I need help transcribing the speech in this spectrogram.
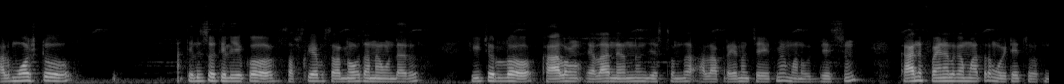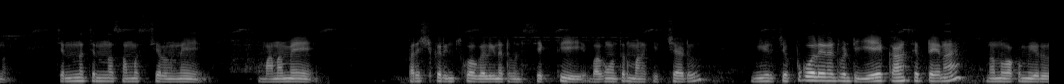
ఆల్మోస్ట్ తెలుసో తెలియకో సబ్స్క్రైబర్స్ రన్ అవుతూనే ఉండారు ఫ్యూచర్లో కాలం ఎలా నిర్ణయం చేస్తుందో అలా ప్రయాణం చేయటమే మన ఉద్దేశం. కానీ ఫైనల్గా మాత్రం ఒకటే చూస్తున్నాం చిన్న చిన్న సమస్యలని మనమే పరిష్కరించుకోగలిగినటువంటి శక్తి భగవంతుడు మనకి ఇచ్చాడు మీరు చెప్పుకోలేనటువంటి ఏ కాన్సెప్ట్ అయినా నన్ను ఒక మీరు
